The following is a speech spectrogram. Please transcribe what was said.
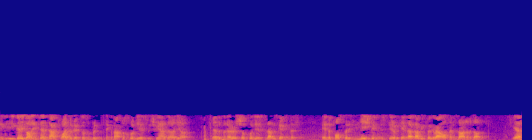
He, goes on, he says that's why the Rif doesn't bring the thing about the chudyas, which we had earlier, yeah, the menorah shel chudyas, because that was going in the, in the possibility the Yesh being Mistira became that, that we spoke about on Mem Zayin and Mem Yeah?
